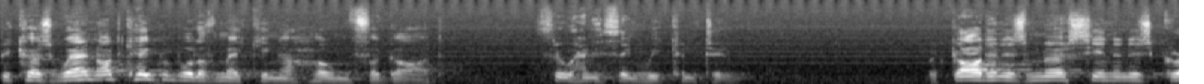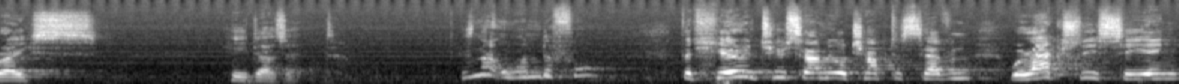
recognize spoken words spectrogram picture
because we're not capable of making a home for God through anything we can do. But God, in His mercy and in His grace, He does it. Isn't that wonderful? That here in 2 Samuel chapter 7, we're actually seeing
